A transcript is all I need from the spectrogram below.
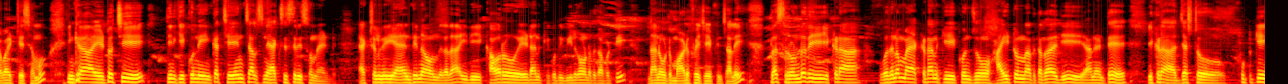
అవాయిడ్ చేసాము ఇంకా ఎటొచ్చి దీనికి కొన్ని ఇంకా చేయించాల్సిన యాక్సెసరీస్ ఉన్నాయండి. యాక్చువల్గా ఈ యాంటీనా ఉంది కదా ఇది కవర్ వేయడానికి కొద్దిగా వీలుగా ఉండదు కాబట్టి దాన్ని ఒకటి మాడిఫై చేయించాలి. ప్లస్ రెండోది ఇక్కడ వదనమ్మ ఎక్కడానికి కొంచెం హైట్ ఉన్నది కదా ఇది అని అంటే ఇక్కడ జస్ట్ ఫుట్కి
